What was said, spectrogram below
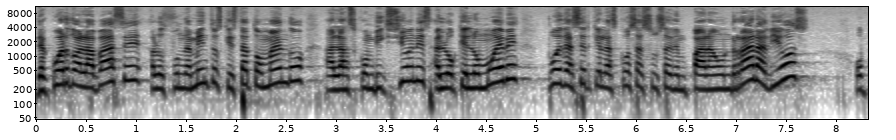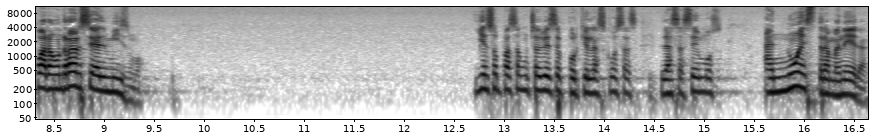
De acuerdo a la base, a los fundamentos que está tomando, a las convicciones, a lo que lo mueve, puede hacer que las cosas sucedan para honrar a Dios o para honrarse a Él mismo. Y eso pasa muchas veces porque las cosas las hacemos a nuestra manera.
